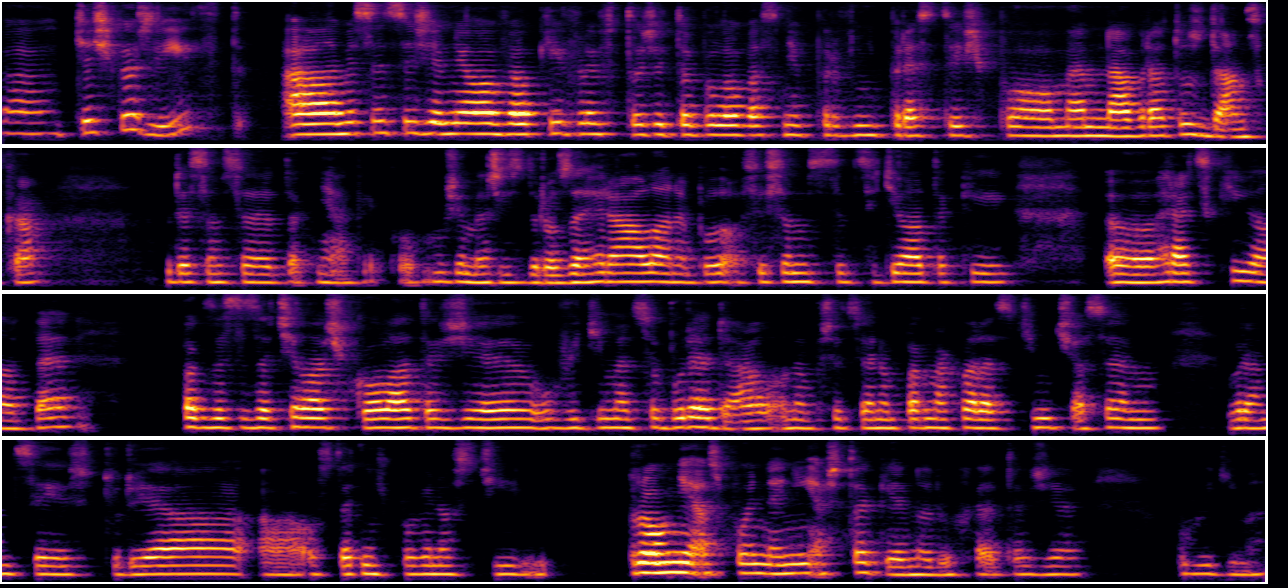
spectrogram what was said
Eh, těžko říct, ale myslím si, že mělo velký vliv to, že to bylo vlastně první prestiž po mém návratu z Dánska, kde jsem se tak nějak, jako můžeme říct, rozehrála, nebo asi jsem se cítila taky uh, hračský lépe. Pak zase začala škola, takže uvidíme, co bude dál. Ono přece jenom pak nakladat s tím časem v rámci studia a ostatních povinností pro mě aspoň není až tak jednoduché, takže uvidíme.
